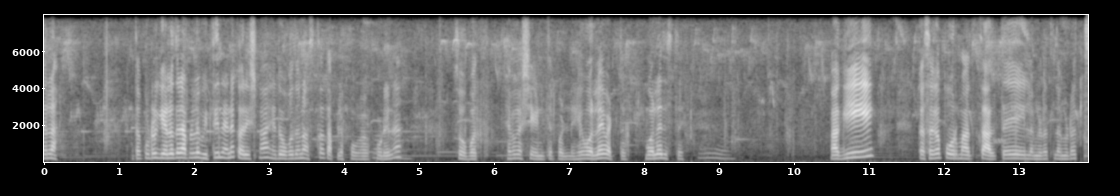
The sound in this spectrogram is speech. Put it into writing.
चला. आता कुठं गेलो तरी आपल्याला भीती नाही ना करिश्मा? हे दोघं जण असतात आपल्या पु पुढे ना सोबत. हे बघा शेण ते पडले. हे वलय वाटतं. वलय दिसतंय. मागी कसं का पोर माझं चालतंय लंगडत लंगडत.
